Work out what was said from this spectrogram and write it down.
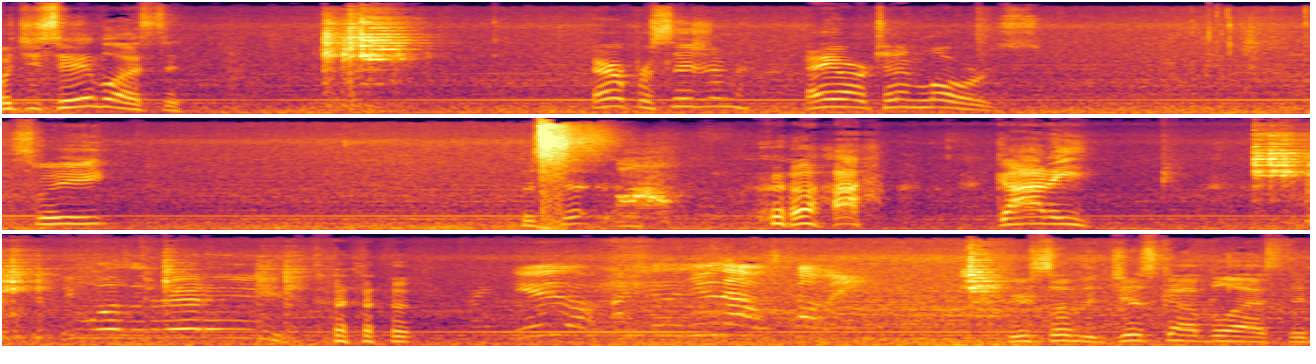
What you sandblasted? Aero Precision AR-10 lowers. Sweet. That's it. Got he. He wasn't ready. Knew, I should have knew that was coming. Here's some that just got blasted.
